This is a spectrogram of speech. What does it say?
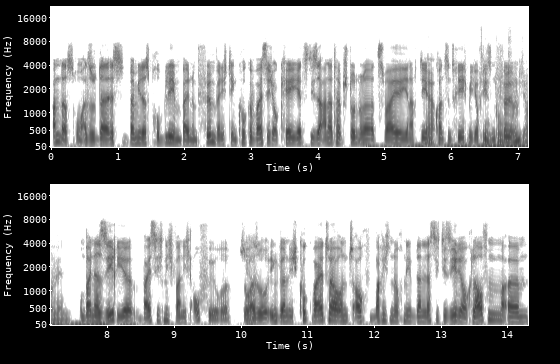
andersrum. Also da ist bei mir das Problem. Bei einem Film, wenn ich den gucke, weiß ich, okay, jetzt diese anderthalb Stunden oder zwei, je nachdem, ja. konzentriere ich mich auf den diesen Punkt Film. Und bei einer Serie weiß ich nicht, wann ich aufhöre. So, ja. also irgendwann, ich gucke weiter und auch mache ich noch neben, dann lasse ich die Serie auch laufen, ähm,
